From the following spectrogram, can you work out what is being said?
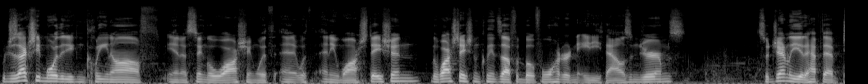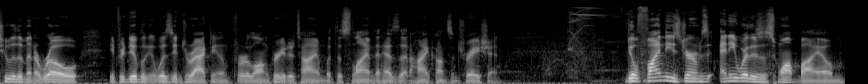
which is actually more than you can clean off in a single washing with, eh, with any wash station. The wash station cleans off about 480,000 germs, so generally, you'd have to have two of them in a row if your duplicate was interacting for a long period of time with the slime that has that high concentration. You'll find these germs anywhere there's a swamp biome,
